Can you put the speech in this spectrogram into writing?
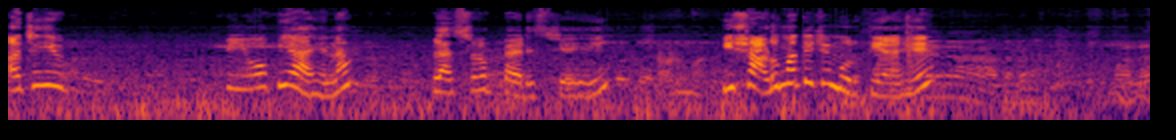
अच्छा ही पीओपी आहे ना? प्लॅस्टर ऑफ पॅरिसची ही. ही शाडू मातीची मूर्ती आहे. मला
